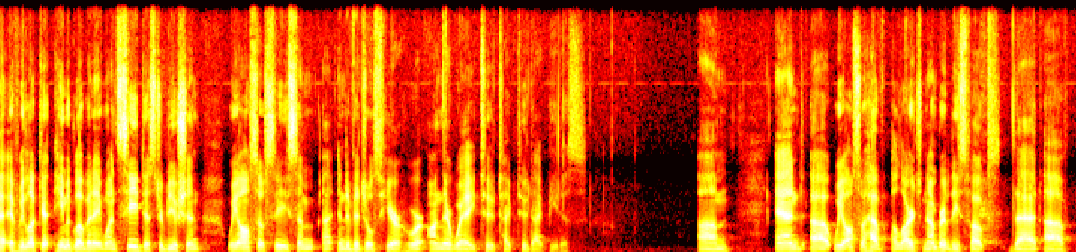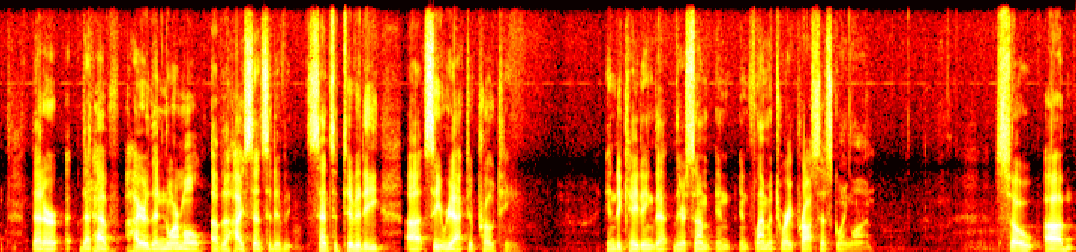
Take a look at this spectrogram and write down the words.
if we look at hemoglobin A1C distribution, we also see some uh, individuals here who are on their way to type 2 diabetes. Um, and uh, we also have a large number of these folks that, uh, that, are, that have higher than normal of the high sensitivity, sensitivity uh, C-reactive protein, indicating that there's some in, inflammatory process going on. So um,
